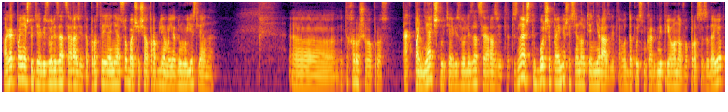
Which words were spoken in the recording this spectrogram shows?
А как понять, что у тебя визуализация развита? Просто я не особо ощущал проблемы, я думаю, есть ли она. Э, это хороший вопрос. Как понять, что у тебя визуализация развита? Ты знаешь, ты больше поймешь, если она у тебя не развита. Вот, допустим, как Дмитрий Иванов вопросы задает.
